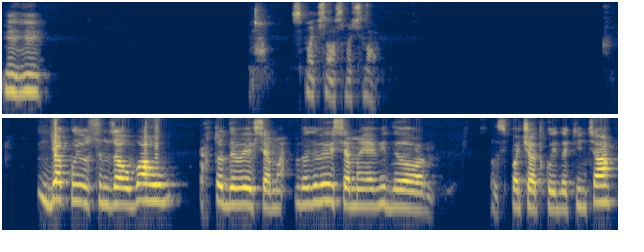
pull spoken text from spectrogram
Угу. Смачно, смачно. Дякую всім за увагу. Хто дивився, додивився моє відео з початку і до кінця.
